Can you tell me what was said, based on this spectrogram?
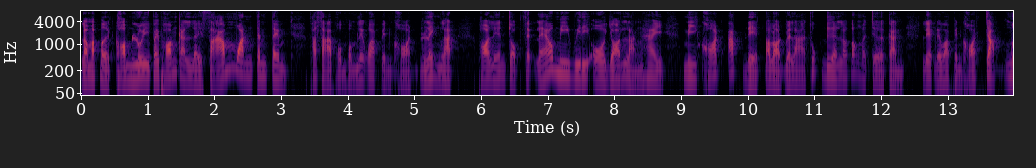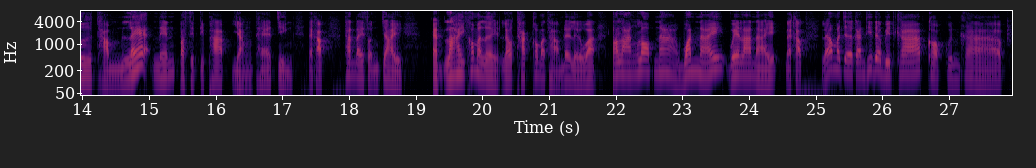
เรามาเปิดคอมลุยไปพร้อมกันเลย 3 วันเต็มๆภาษาผมผมเรียกว่าเป็นคอร์สเร่งรัด พอเรียนจบเสร็จแล้วมีวิดีโอย้อนหลังให้ มีคอร์สอัปเดตตลอดเวลาทุกเดือนเราต้องมาเจอกัน เรียกได้ว่าเป็นคอร์สจับมือทำและเน้นประสิทธิภาพอย่างแท้จริงนะครับ ท่านใดสนใจแอดไลน์เข้ามาเลย แล้วทักเข้ามาถามได้เลยว่า ตารางรอบหน้าวันไหนเวลาไหนนะครับ แล้วมาเจอกันที่เดอะบิ t ครับ ขอบคุณครับ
